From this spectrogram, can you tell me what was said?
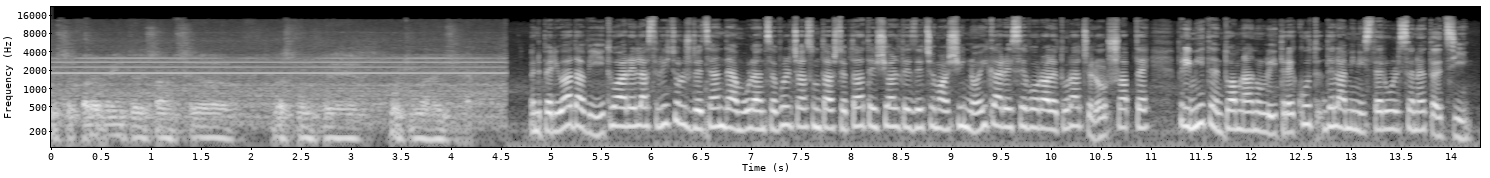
mi se pare mai interesant să vă spun pe ultimele zile. În perioada viitoare, la Serviciul Județean de Ambulanță Vâlcea sunt așteptate și alte 10 mașini noi care se vor alătura celor șapte primite în toamna anului trecut de la Ministerul Sănătății.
